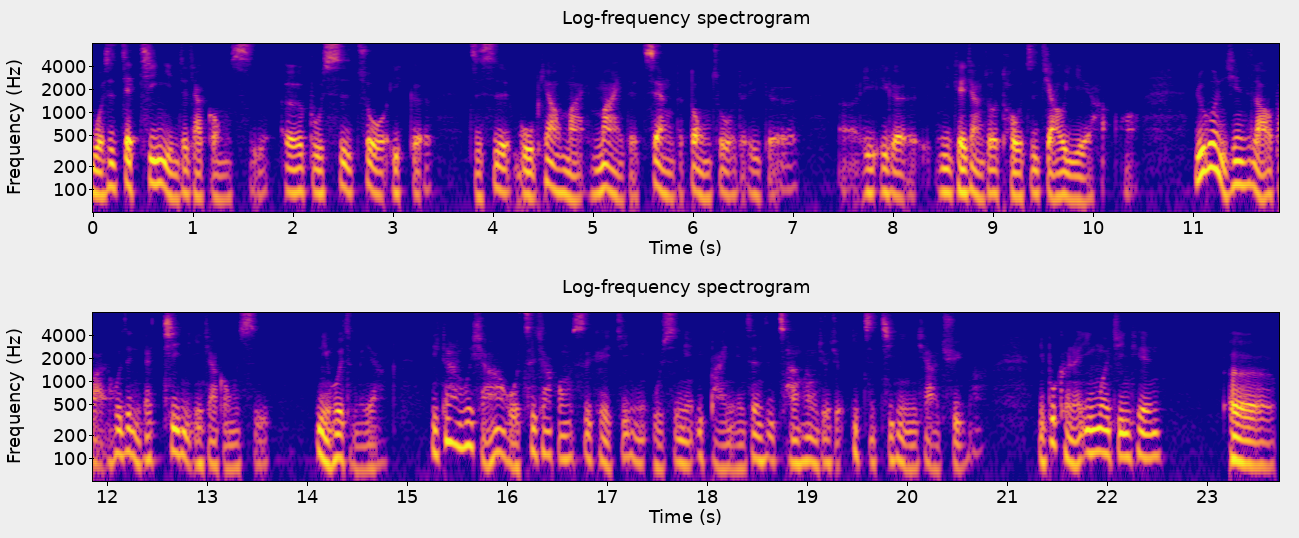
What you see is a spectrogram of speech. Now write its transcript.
我是在经营这家公司，而不是做一个只是股票买卖的这样的动作的一个。呃，一一个你可以讲做投资交易也好哈。如果你今天是老板，或者你在经营一家公司，你会怎么样？你当然会想要我这家公司可以经营五十年、一百年，甚至长长久久一直经营下去嘛。你不可能因为今天呃，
